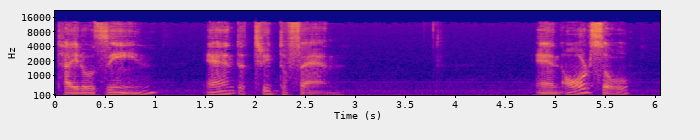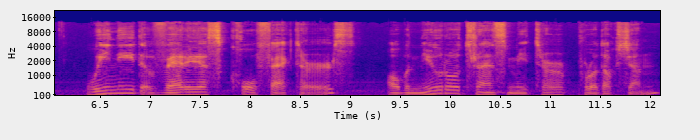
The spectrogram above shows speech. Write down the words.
tyrosine and tryptophan. And also, we need various cofactors of neurotransmitter production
